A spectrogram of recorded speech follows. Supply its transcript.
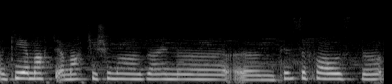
Okay, er macht, er macht hier schon mal seine ähm, Finsterfaust, ne?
